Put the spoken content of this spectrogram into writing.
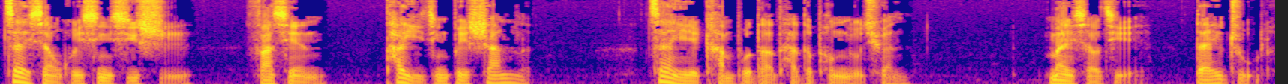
再想回信息时，发现他已经被删了，再也看不到他的朋友圈。麦小姐呆住了。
